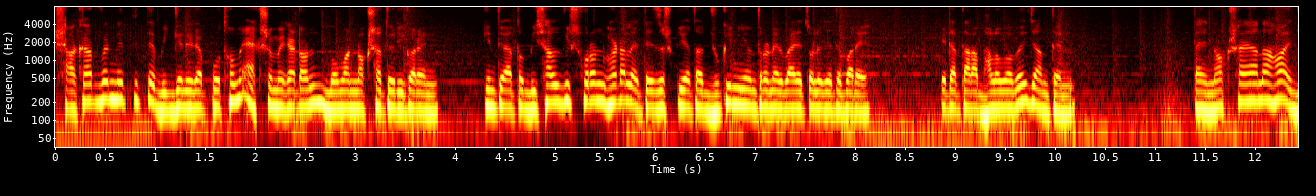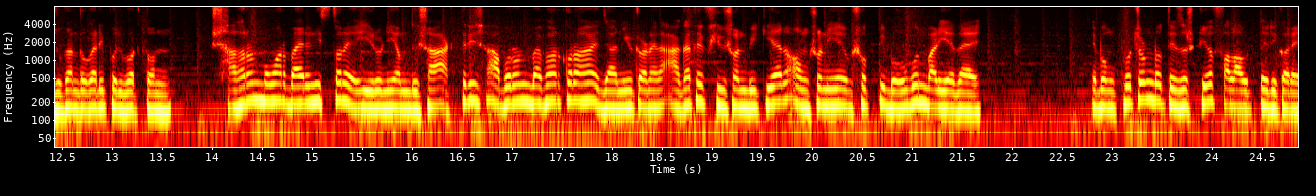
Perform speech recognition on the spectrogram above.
শাখারভের নেতৃত্বে বিজ্ঞানীরা প্রথম একশো মেগাটন বোমার নকশা তৈরি করেন। কিন্তু এত বিশাল বিস্ফোরণ ঘটালে তেজস্ক্রিয়তার ঝুঁকি নিয়ন্ত্রণের বাইরে চলে যেতে পারে। এটা তারা ভালোভাবেই জানতেন। তাই নকশায় আনা হয় যুগান্তকারী পরিবর্তন। সাধারণ বোমার বাইরের স্তরে ইউরেনিয়াম দুশো আটত্রিশ আবরণ ব্যবহার করা হয়, যা নিউটনের আঘাতে ফিউশন বিক্রিয়ার অংশ নিয়ে শক্তি বহুগুণ বাড়িয়ে দেয় এবং প্রচণ্ড তেজস্ক্রিয় ফলআউট তৈরি করে।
